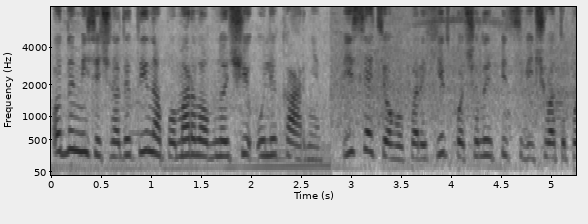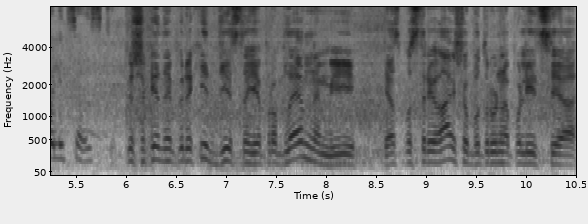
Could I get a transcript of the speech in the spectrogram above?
Одномісячна дитина померла вночі у лікарні. Після цього перехід почали підсвічувати поліцейські. Пішохідний перехід дійсно є проблемним, і я спостерігаю, що патрульна поліція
